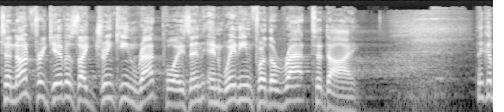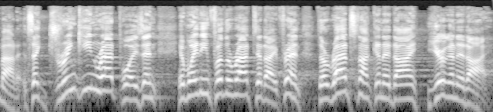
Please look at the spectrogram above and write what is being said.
To not forgive is like drinking rat poison and waiting for the rat to die. Think about it. It's like drinking rat poison and waiting for the rat to die. Friend, the rat's not going to die, you're going to die.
